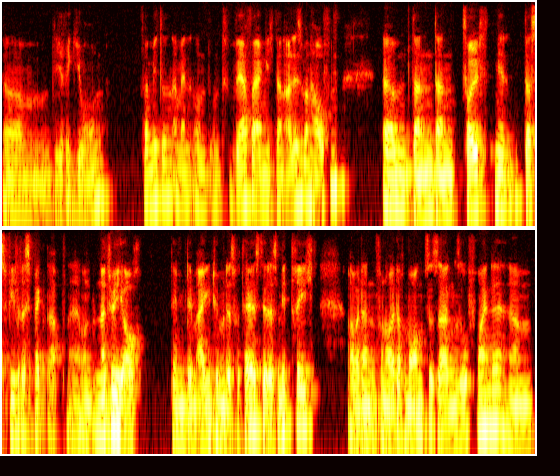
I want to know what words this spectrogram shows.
ähm, die Region vermitteln und, und werfe eigentlich dann alles über den Haufen, ähm, dann, dann zollt mir das viel Respekt ab. Ne? Und natürlich auch dem, dem Eigentümer des Hotels, der das mitträgt, aber dann von heute auf morgen zu sagen, so Freunde, ähm,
